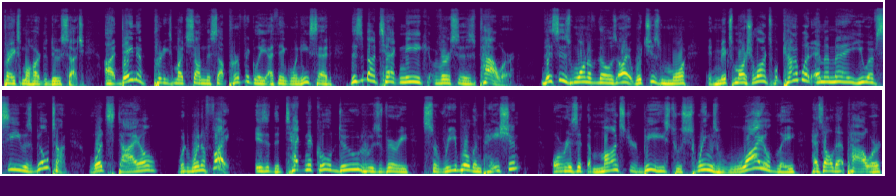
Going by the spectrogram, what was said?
breaks my heart to do such. Uh, Dana pretty much summed this up perfectly, I think, when he said this is about technique versus power. This is one of those, all right, which is more in mixed martial arts, what kind of what MMA, UFC was built on. What style would win a fight? Is it the technical dude who's very cerebral and patient? Or is it the monster beast who swings wildly, has all that power,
